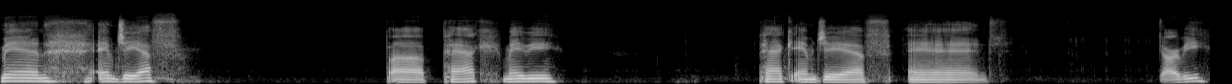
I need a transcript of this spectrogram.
Man, MJF, uh, Pac maybe, Pac MJF and Darby.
